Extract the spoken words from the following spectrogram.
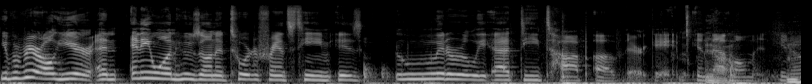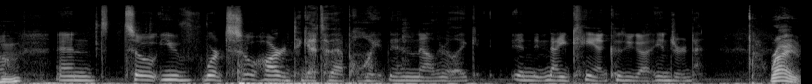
you prepare all year, and anyone who's on a Tour de France team is literally at the top of their game in that Yeah. Mm-hmm. moment, you know. And so you've worked so hard to get to that point, and now they're like, and now you can't because you got injured Right.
